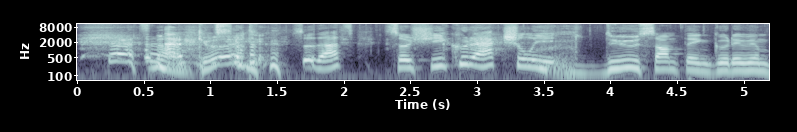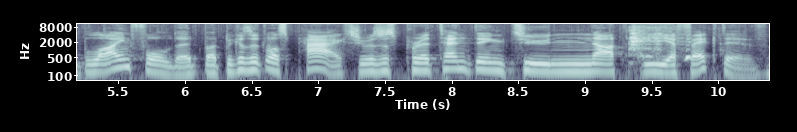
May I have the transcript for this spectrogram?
That's not good. So that's so she could actually do something good even blindfolded, but because it was pact, she was just pretending to not be effective.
